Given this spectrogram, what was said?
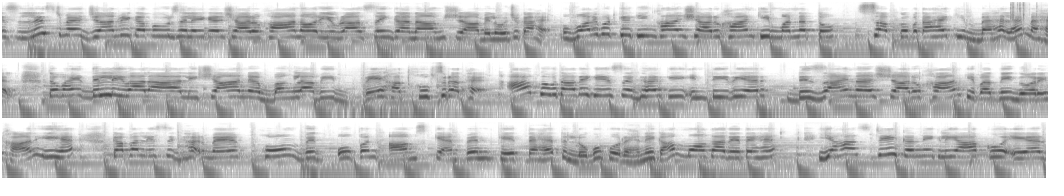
इस लिस्ट में जानवी कपूर से लेकर शाहरुख खान और युवराज सिंह का नाम शामिल हो चुका है। बॉलीवुड के किंग खान शाहरुख खान की मन्नत तो सबको पता है कि महल है महल। तो वहीं दिल्ली वाला आलिशान बंगला भी बेहद खूबसूरत है। आपको बता दें कि इस घर की इंटीरियर डिज़ाइनर शाहरुख खान की पत्नी गौरी खान ही है। कपल इस घर में home with open arms campaign के तहत लोगों को रहने का मौका देते हैं। यहाँ स्टे करने के लिए आपको एयर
